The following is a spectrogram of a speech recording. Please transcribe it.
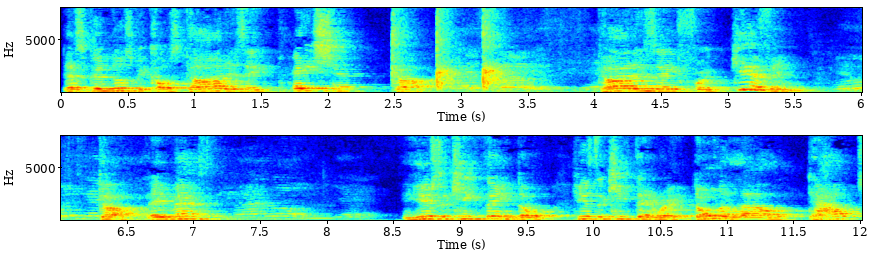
That's good news because God is a patient God. God is a forgiving God. Amen. And here's the key thing, though. Here's the key thing, right? Don't allow doubt,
